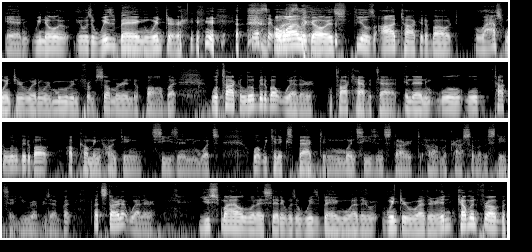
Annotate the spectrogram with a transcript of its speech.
And we know it was a whiz bang winter. Yes, it a was. while ago. It feels odd talking about last winter when we're moving from summer into fall. But we'll talk a little bit about weather. We'll talk habitat, and then we'll we'll talk a little bit about upcoming hunting season and what's what we can expect and when seasons start um, across some of the states that you represent. But let's start at weather. You smiled when I said it was a whiz bang weather, winter weather, and coming from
